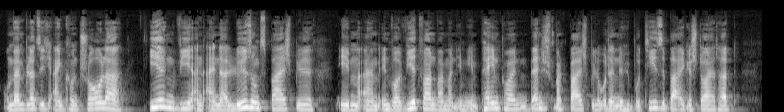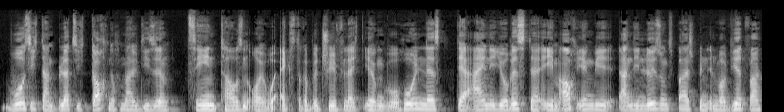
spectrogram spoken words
und wenn plötzlich ein Controller irgendwie an einer Lösungsbeispiel eben ähm, involviert war, weil man irgendwie ein Painpoint, ein Benchmark-Beispiel oder eine Hypothese beigesteuert hat, wo sich dann plötzlich doch nochmal diese 10.000 Euro extra Budget vielleicht irgendwo holen lässt. Der eine Jurist, der eben auch irgendwie an den Lösungsbeispielen involviert war,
